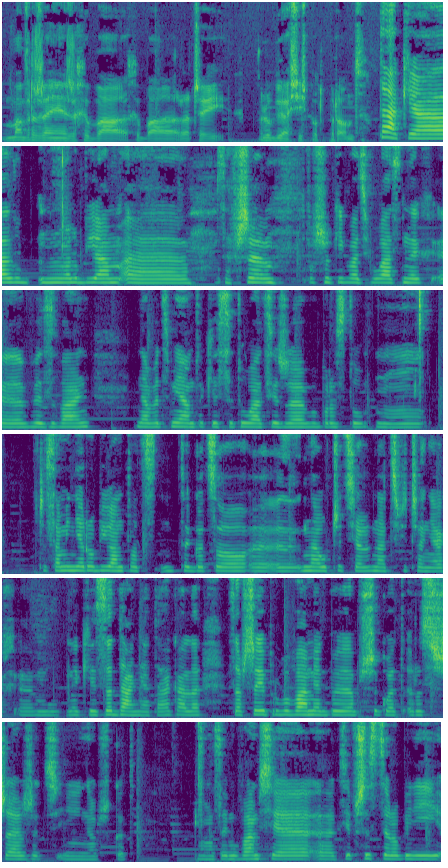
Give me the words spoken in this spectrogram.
mam wrażenie, że chyba, chyba raczej lubiłaś iść pod prąd. Tak, ja lubiłam e, zawsze poszukiwać własnych e, wyzwań. Nawet miałam takie sytuacje, że po prostu mm, Czasami nie robiłam to, tego, co y, nauczyciel na ćwiczeniach, y, jakie zadania, tak, ale zawsze je próbowałam jakby na przykład rozszerzyć i na przykład y, zajmowałam się, gdzie wszyscy robili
